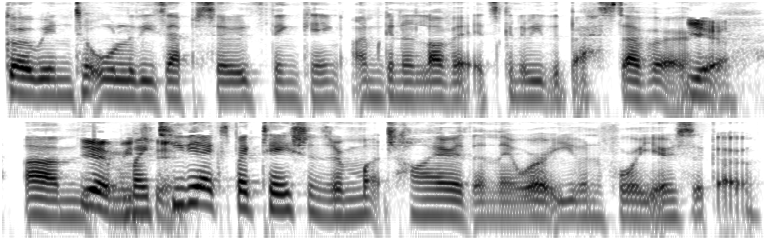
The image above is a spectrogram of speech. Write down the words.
go into all of these episodes thinking I'm going to love it. It's going to be the best ever. yeah, Um, Yeah, my too. TV expectations are much higher than they were even four years ago.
